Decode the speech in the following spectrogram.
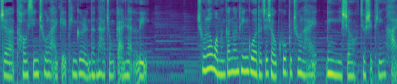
着掏心出来给听歌人的那种感染力。除了我们刚刚听过的这首《哭不出来》，另一首就是《听海》。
